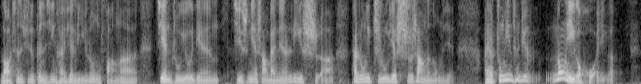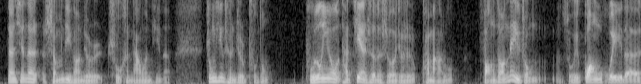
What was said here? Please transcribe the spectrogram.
老城区的更新，还有一些里弄房啊，建筑有一点几十年、上百年的历史啊，它容易植入一些时尚的东西。哎呀，中心城区弄一个火一个。但现在什么地方就是出很大问题呢？中心城就是浦东，浦东因为它建设的时候就是宽马路，仿造那种所谓光辉的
